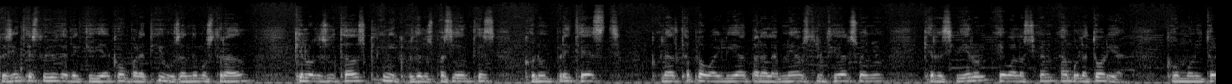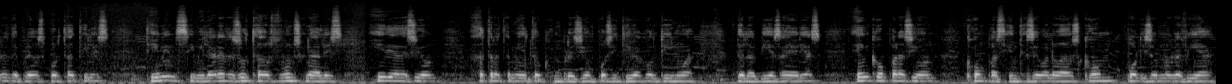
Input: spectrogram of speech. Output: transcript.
Recientes estudios de efectividad comparativos han demostrado que los resultados clínicos de los pacientes con un pretest con alta probabilidad para la apnea obstructiva del sueño que recibieron evaluación ambulatoria con monitores de pruebas portátiles tienen similares resultados funcionales y de adhesión al tratamiento con presión positiva continua de las vías aéreas en comparación con pacientes evaluados con polisomnografía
